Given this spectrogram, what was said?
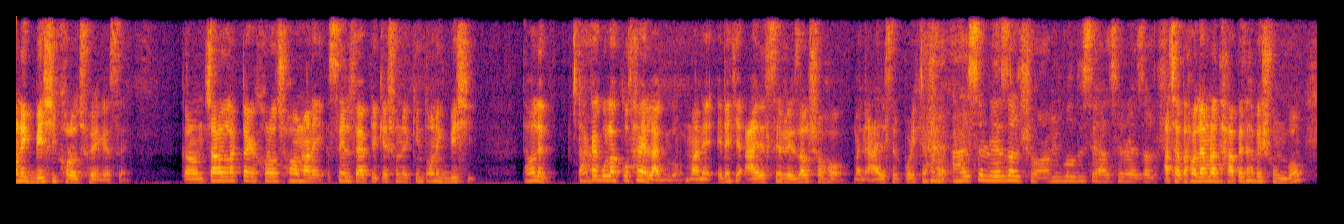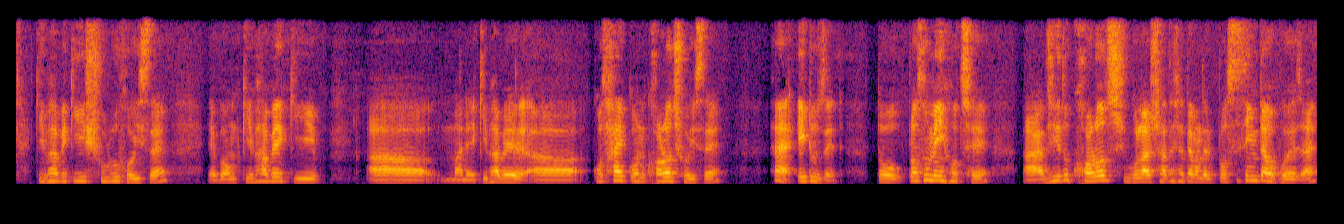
অনেক বেশি খরচ হয়ে গেছে। কারণ চার লাখ টাকা খরচ হওয়া মানে সেলফ অ্যাপ্লিকেশনে কিন্তু অনেক বেশি। তাহলে টাকাগুলা কোথায় লাগল? মানে এটা কি আইএলস এর রেজাল্ট সহ? মানে আইএলস এর পরীক্ষা সহ? হ্যাঁ আইএলস এর রেজাল্ট শো আমি বলতেছি আইএলস এর রেজাল্ট আচ্ছা তাহলে আমরা ধাপে ধাপে শুনব কীভাবে কি শুরু হয়েছে এবং কীভাবে কি মানে কীভাবে কোথায় কোন খরচ হয়েছে হ্যাঁ এ টু জেড তো প্রথমেই হচ্ছে যেহেতু খরচগুলোর সাথে সাথে আমাদের প্রসেসিংটাও হয়ে যায়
